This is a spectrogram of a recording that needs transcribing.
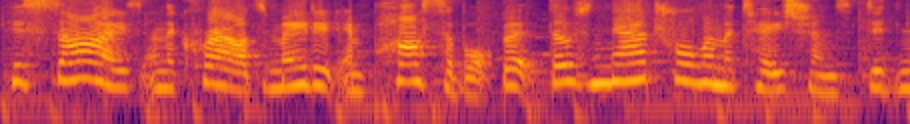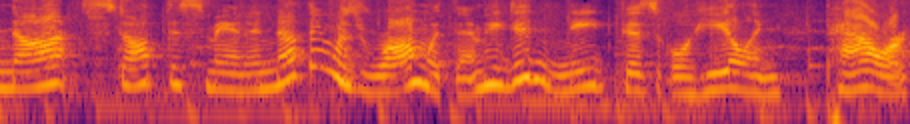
His size and the crowds made it impossible, but those natural limitations did not stop this man, and nothing was wrong with him. He didn't need physical healing power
